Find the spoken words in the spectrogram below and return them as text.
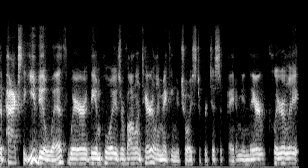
the PACs that you deal with, where the employees are voluntarily making a choice to participate. I mean, they're clearly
